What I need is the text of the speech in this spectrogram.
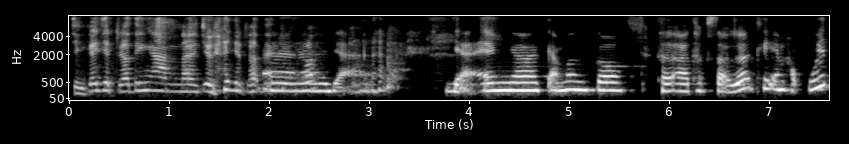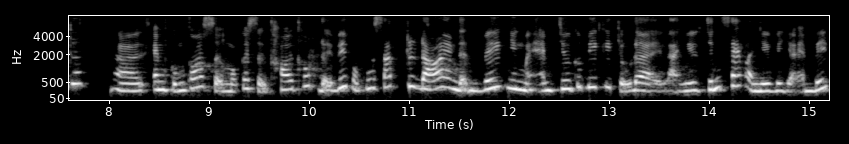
Chỉ có dịch ra tiếng anh thôi chưa có dịch ra tiếng à, trung quốc. Dạ. Dạ em cảm ơn cô. Thật, à, thật sự khi em học quýt à, em cũng có sự một cái sự thôi thúc để viết một cuốn sách. Trước đó em định viết nhưng mà em chưa có biết cái chủ đề là như chính xác là như bây giờ em biết.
